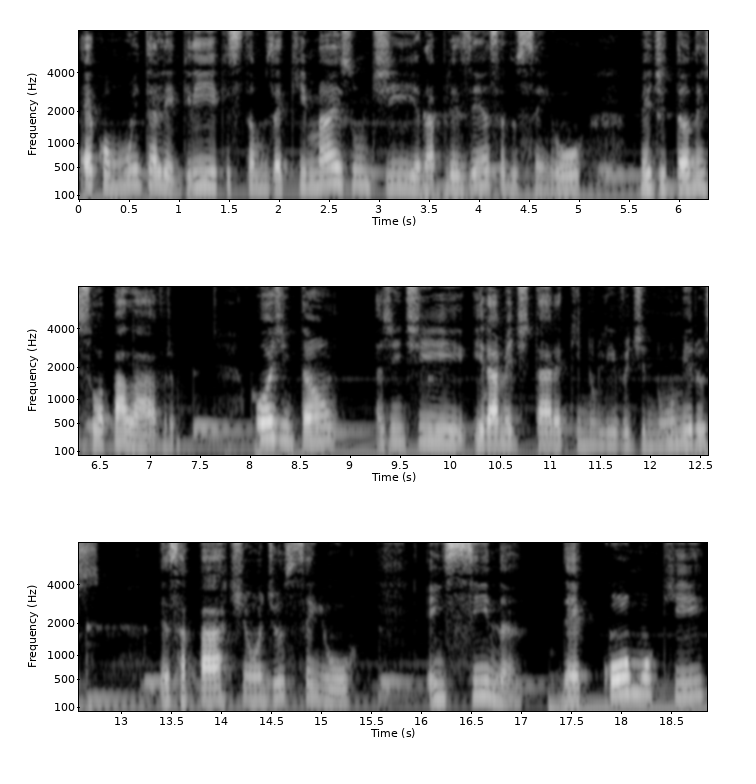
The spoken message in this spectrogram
é com muita alegria que estamos aqui mais um dia na presença do Senhor, meditando em Sua palavra. Hoje, então, a gente irá meditar aqui no livro de Números, nessa parte onde o Senhor ensina né, como que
